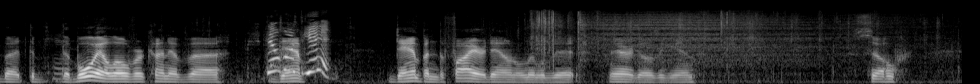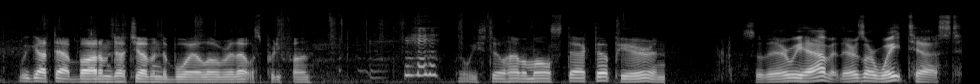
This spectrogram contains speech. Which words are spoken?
But the, the boil over kind of uh, damp, dampened the fire down a little bit. There it goes again. So we got that bottom Dutch oven to boil over. That was pretty fun but we still have them all stacked up here. and So there we have it. There's our weight test.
